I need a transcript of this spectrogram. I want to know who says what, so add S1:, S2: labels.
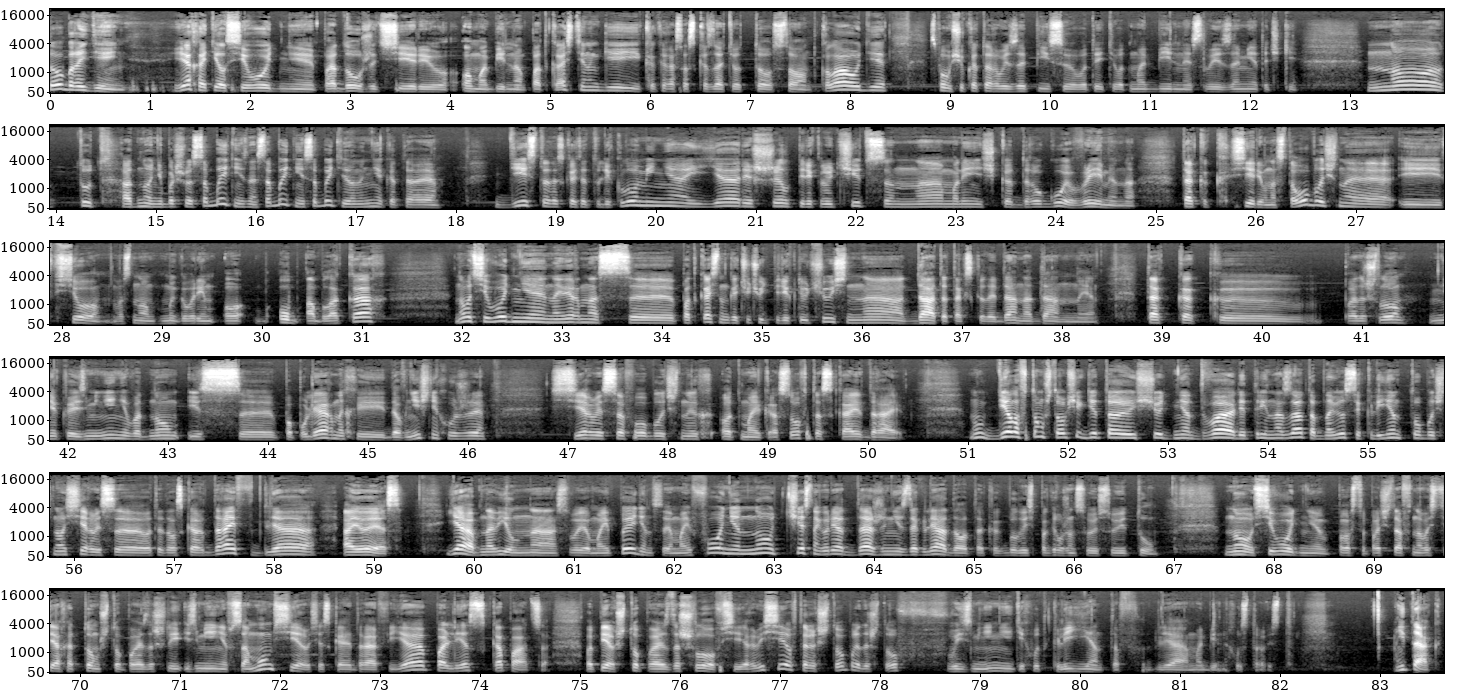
S1: Добрый день. Я хотел сегодня продолжить серию о мобильном подкастинге и как раз рассказать вот о SoundCloud, с помощью которого я записываю вот эти вот мобильные свои заметочки. Но тут одно небольшое событие, не знаю, событие, не событие, но некоторое действие, так сказать, отвлекло меня, и я решил переключиться на маленечко другое, временно, так как серия у нас-то облачная, и все, в основном мы говорим о, об облаках, но вот сегодня, наверное, с э, подкастинга чуть-чуть переключусь на дата, так сказать, да, на данные, так как э, произошло некое изменение в одном из э, популярных и давнишних уже сервисов облачных от Microsoft SkyDrive. Ну, дело в том, что вообще где-то еще дня два или три назад обновился клиент облачного сервиса вот этого SkyDrive для iOS. Я обновил на своем iPad, на своем iPhone, но, честно говоря, даже не заглядывал, так как был весь погружен в свою суету. Но сегодня, просто прочитав в новостях о том, что произошли изменения в самом сервисе SkyDrive, я полез копаться. Во-первых, что произошло в сервисе, во-вторых, что произошло в изменении этих вот клиентов для мобильных устройств. Итак,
